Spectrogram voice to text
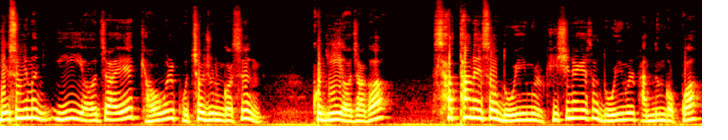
예수님은 이 여자의 병을 고쳐주는 것은 곧 이 여자가 사탄에서 노임을, 귀신에게서 노임을 받는 것과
